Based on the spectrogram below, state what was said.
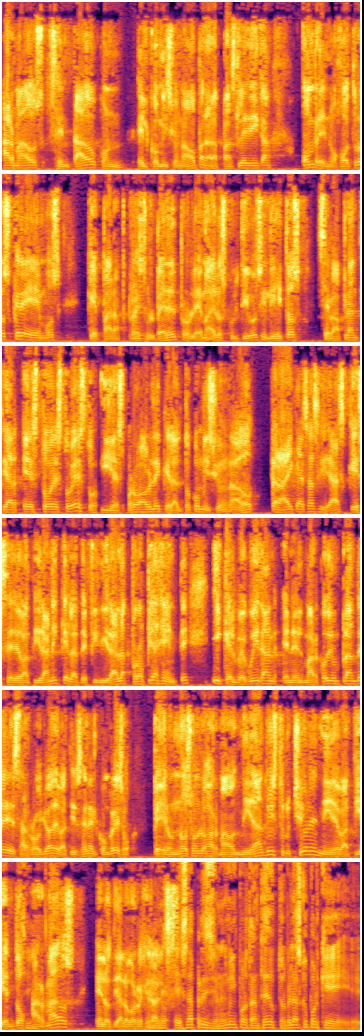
armados sentado con el comisionado para la paz le diga, hombre, nosotros creemos que para resolver el problema de los cultivos ilícitos se va a plantear esto, esto, esto. Y es probable que el alto comisionado traiga esas ideas que se debatirán y que las definirá la propia gente y que luego irán en el marco de un plan de desarrollo a debatirse en el Congreso. Pero no son los armados ni dando instrucciones ni debatiendo Sí. armados en los diálogos Bueno, regionales. esa precisión es muy importante, doctor Velasco, porque eh,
